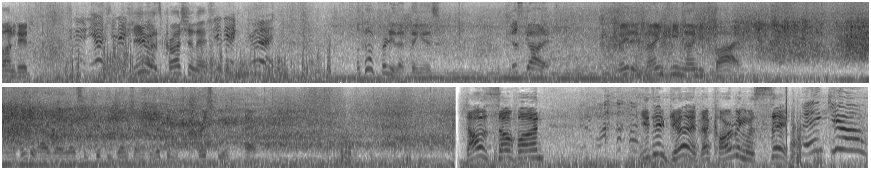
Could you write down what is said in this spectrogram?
Fun, dude. Dude, yeah, she did. She was crushing it. She did good. Look how pretty that thing is. Just got it. Made in 1995. And I think it has like less than 50 jumps on it because that thing is crispy as heck. That was so fun. You did good. That carving was sick. Thank you.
